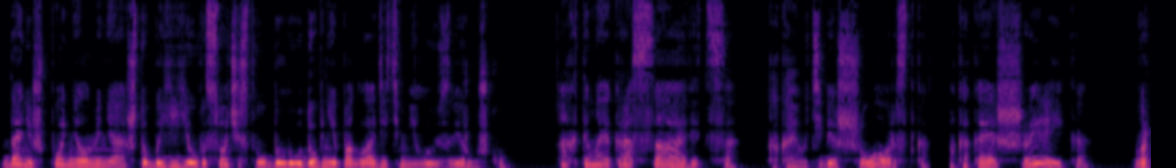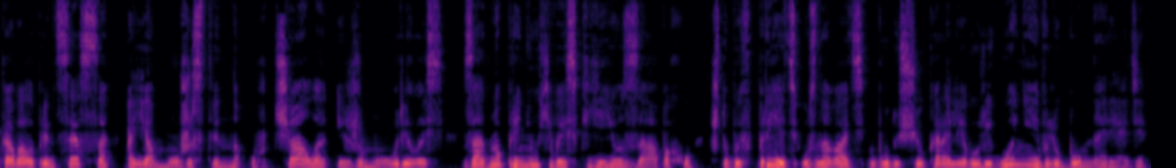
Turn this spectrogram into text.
Даниш поднял меня, чтобы ее высочеству было удобнее погладить милую зверушку. «Ах ты моя красавица! Какая у тебя шерстка! А какая шейка! ворковала принцесса, а я мужественно урчала и жмурилась, заодно принюхиваясь к ее запаху, чтобы впредь узнавать будущую королеву Регонии в любом наряде.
